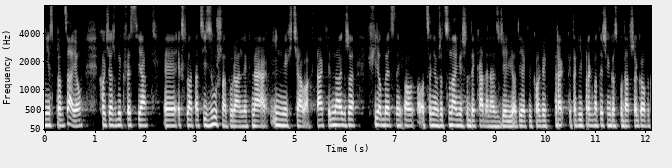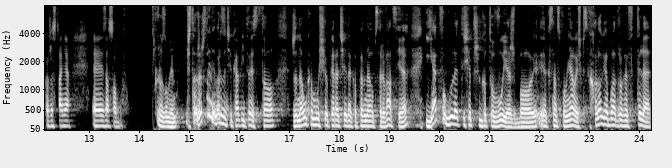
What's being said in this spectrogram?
nie sprawdzają, chociażby kwestia e, eksploatacji złóż naturalnych na innych ciałach. Tak? Jednakże w chwili obecnej oceniam, że co najmniej jeszcze dekada nas dzieli od jakiejkolwiek pra takiej pragmatycznie gospodarczego wykorzystania e, zasobów. Rozumiem. Wiesz co, rzecz, która mnie bardzo ciekawi, to jest to, że nauka musi opierać się jednak o pewne obserwacje. Jak w ogóle ty się przygotowujesz? Bo jak sam wspomniałeś, psychologia była trochę w tyle,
